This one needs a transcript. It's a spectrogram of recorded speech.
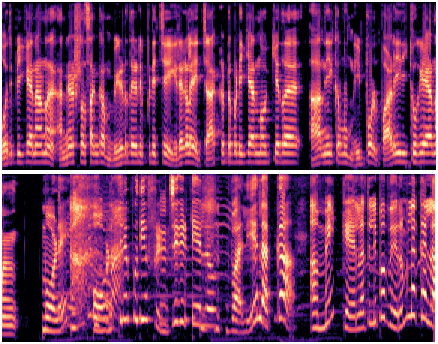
ബോധിപ്പിക്കാനാണ് അന്വേഷണ സംഘം വീട് തേടിപ്പിടിച്ച് ഇരകളെ ചാക്കിട്ട് പിടിക്കാൻ നോക്കിയത്. ആ നീക്കവും ഇപ്പോൾ പാളിയിരിക്കുകയാണ്. മോളെ ഓണത്തിന് പുതിയ ഫ്രിഡ്ജ് കിട്ടിയല്ലോ. വലിയ ലക്ക. അമ്മേ കേരളത്തിൽ ഇപ്പൊ വെറും ലക്കല്ല.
